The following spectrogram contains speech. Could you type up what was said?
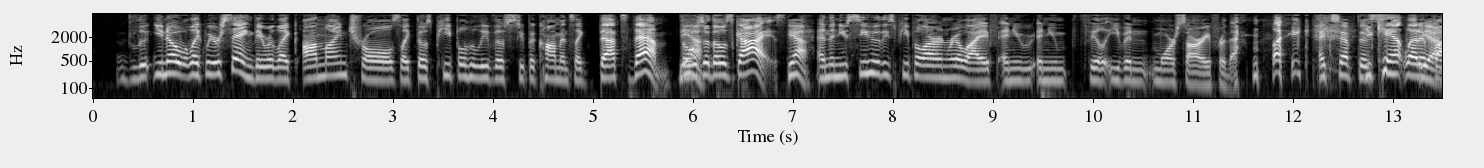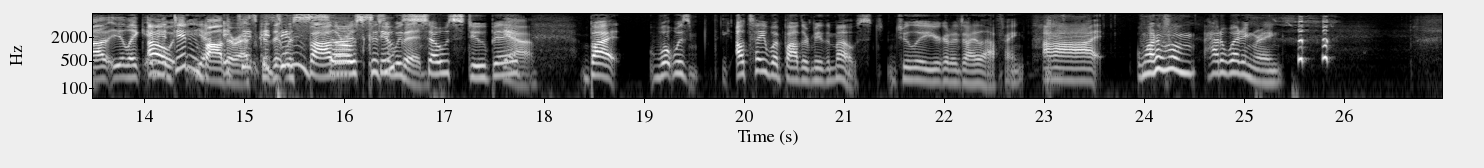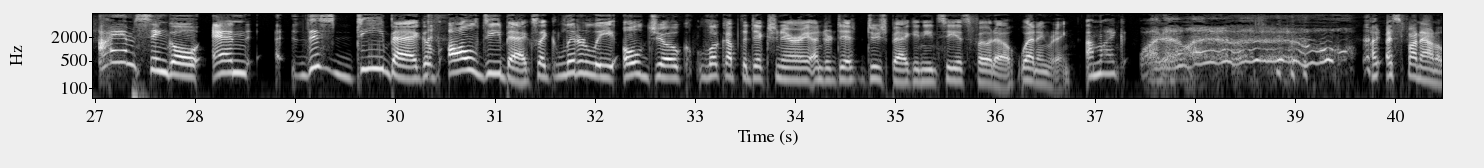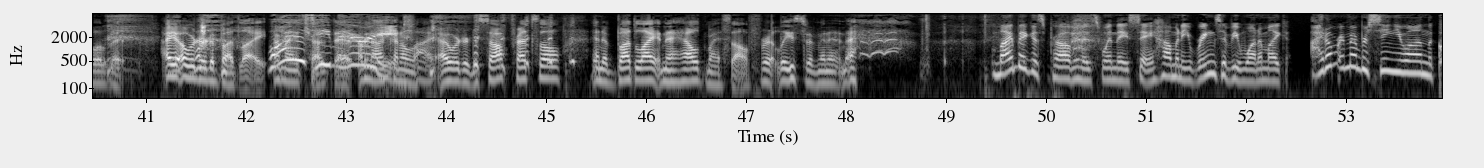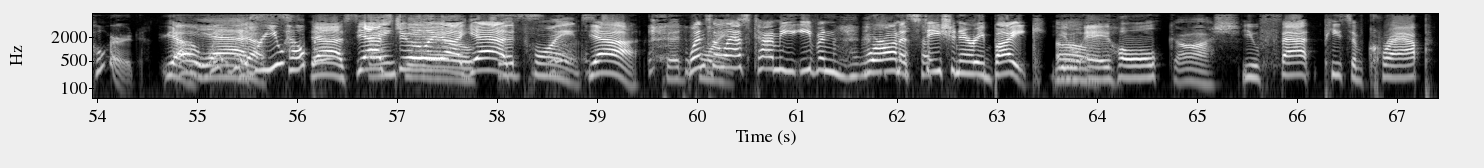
you know, like we were saying, they were like online trolls, like those people who leave those stupid comments. Like that's them. Those Yeah. are those guys. Yeah. And then you see who these people are in real life, and you and you feel even more sorry for them. like Except this- you can't let it yeah. bother. Like and Oh, it didn't yeah, bother it us because it, it, was didn't bother so us because it was so stupid. Yeah. But what was? I'll tell you what bothered me the most, Julia. You're gonna die laughing. Uh one of them had a wedding ring. I am single, and this d bag of all d bags, like literally old joke. Look up the dictionary under di- douchebag, and you'd see his photo, wedding ring. I'm like, what? am I, I, I spun out a little bit. I ordered a Bud Light. Why and I is he chugged it. I'm not gonna lie. I ordered a soft pretzel and a Bud Light, and I held myself for at least a minute and a half. My biggest problem is when they say, How many rings have you won? I'm like, I don't remember seeing you on the court. Yeah. Oh, wait, Yes. Were you helping? Yes, yes, Thank Julia. you. Yes. Good point. Yeah. Good When's the last time you even were on a stationary bike, you Oh. a hole? Gosh. You fat piece of crap.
